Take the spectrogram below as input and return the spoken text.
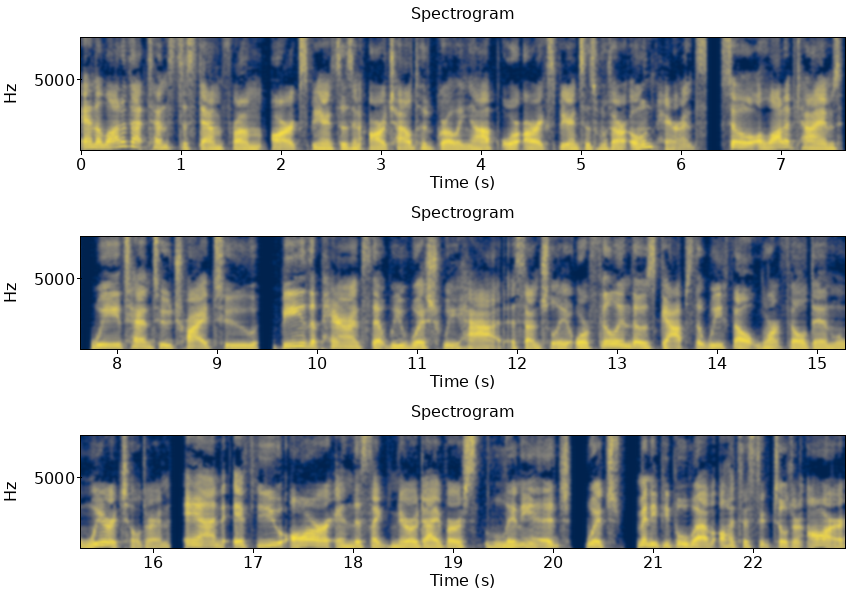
And a lot of that tends to stem from our experiences in our childhood growing up or our experiences with our own parents. So a lot of times we tend to try to be the parents that we wish we had, essentially, or fill in those gaps that we felt weren't filled in when we were children. And if you are in this like neurodiverse lineage, which many people who have autistic children are,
